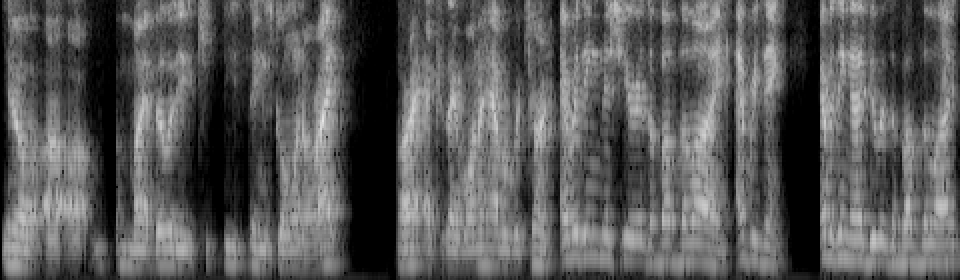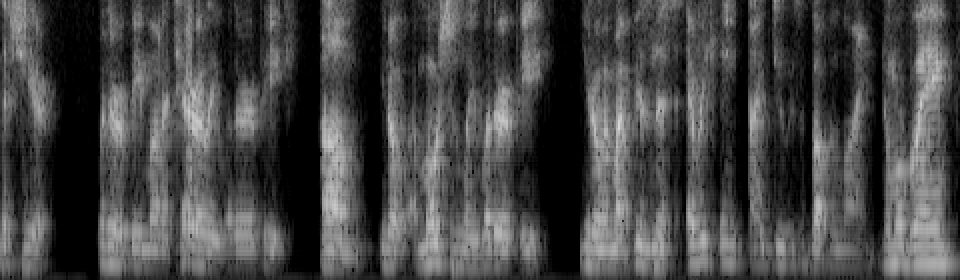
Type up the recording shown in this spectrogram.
you know, uh, uh, my ability to keep these things going. All right. All right. Because I want to have a return. Everything this year is above the line. Everything. Everything I do is above the line this year, whether it be monetarily, whether it be, um, you know, emotionally, whether it be, you know, in my business. Everything I do is above the line. No more blame.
